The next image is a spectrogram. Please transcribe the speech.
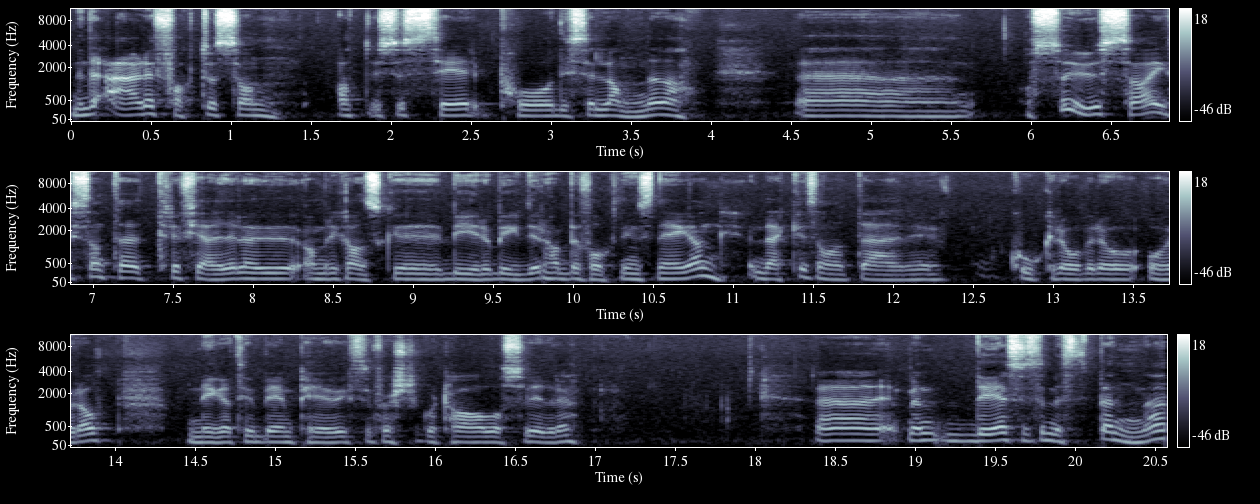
Men det er det faktisk sånn at hvis du ser på disse landene, da eh, Også USA. ikke sant? Tre fjerdedeler av amerikanske byer og bygder har befolkningsnedgang. Det er ikke sånn at det er eh, koker over overalt. Negativ BNP-vekst i første kvartal osv. Eh, men det jeg syns er mest spennende,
